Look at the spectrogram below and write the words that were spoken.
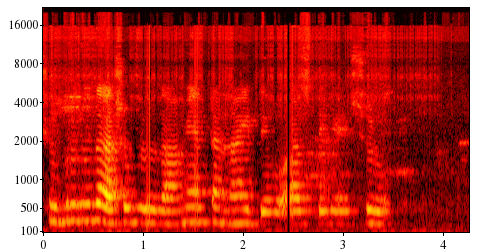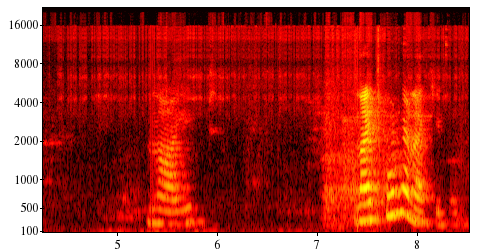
সুব্রতদা সুব্রতদা, আমি একটা নাইট দেবো আজ থেকে শুরু। নাইট নাইট করবে নাকি তুমি?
